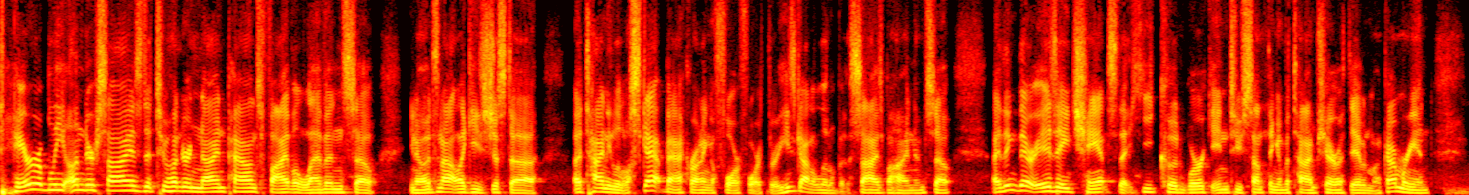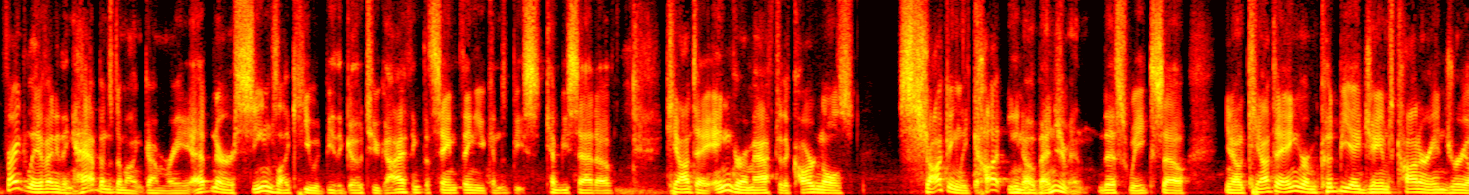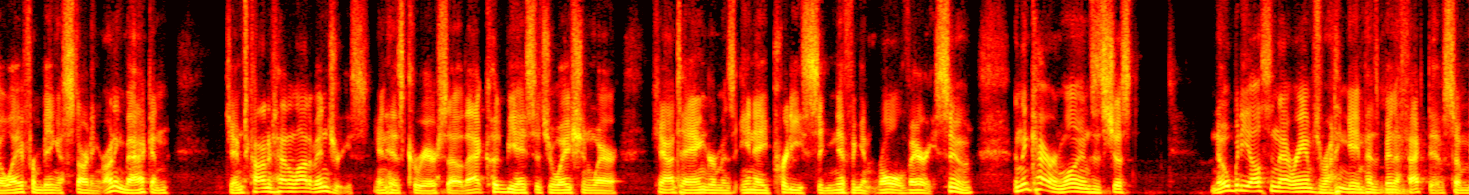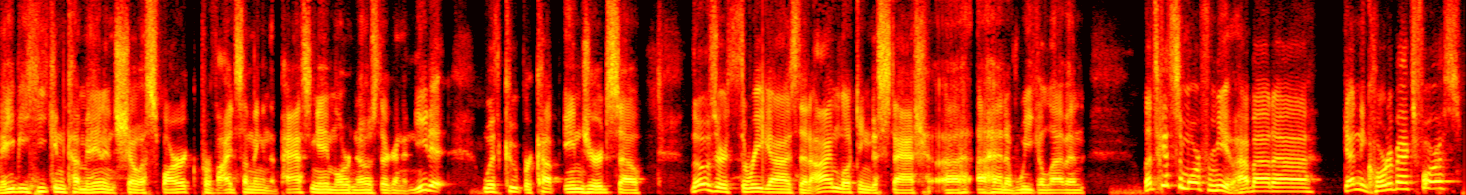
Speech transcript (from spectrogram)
terribly undersized at 209 pounds, 5'11. So, you know, it's not like he's just a, a tiny little scat back running a 4-4-3. He's got a little bit of size behind him. So I think there is a chance that he could work into something of a timeshare with David Montgomery. And frankly, if anything happens to Montgomery, Ebner seems like he would be the go-to guy. I think the same thing you can be can be said of Keaontay Ingram after the Cardinals shockingly cut Eno Benjamin this week. So, you know, Keaontay Ingram could be a James Conner injury away from being a starting running back. And James Conner's had a lot of injuries in his career. So that could be a situation where Keaontay Ingram is in a pretty significant role very soon. And then Kyren Williams, it's just nobody else in that Rams running game has been effective. So maybe he can come in and show a spark, provide something in the passing game. Lord knows they're going to need it with Cooper Kupp injured. So those are three guys that I'm looking to stash uh, ahead of week 11. Let's get some more from you. How about uh, getting any quarterbacks for us?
